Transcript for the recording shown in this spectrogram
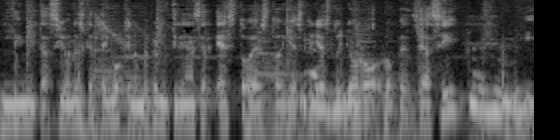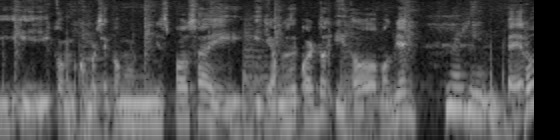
limitaciones que tengo que no me permitirían hacer esto, esto y esto y esto. Yo lo, lo pensé así y, y, conversé con mi esposa y, y llegamos de acuerdo y todo muy bien. Pero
